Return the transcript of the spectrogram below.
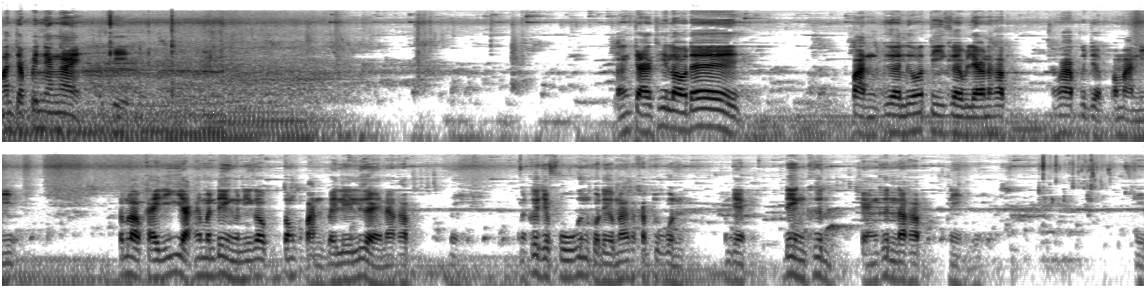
มันจะเป็นยังไงโอเคหลังจากที่เราได้ปั่นเกลือหรือว่าตีเกลือไปแล้วนะครับ สภาพก็จะประมาณนี้สำหรับใครที่อยากให้มันเด้งกว่านี้ก็ต้องปั่นไปเรื่อยๆนะครับ มันก็จะฟูขึ้นกว่าเดิมนะครับ ทุกคนมันจะเด้งขึ้นแข็งขึ้นนะครับ นี่นี่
